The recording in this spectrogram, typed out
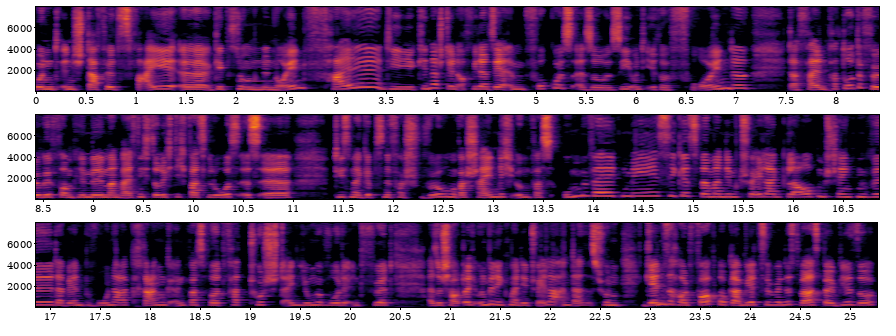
Und in Staffel 2 äh, gibt es nun einen neuen Fall. Die Kinder stehen auch wieder sehr im Fokus, also sie und ihre Freunde. Da fallen ein paar tote Vögel vom Himmel, man weiß nicht so richtig, was los ist. Äh, diesmal gibt es eine Verschwörung, wahrscheinlich irgendwas Umweltmäßiges, wenn man dem Trailer Glauben schenken will. Da werden Bewohner krank, irgendwas wird vertuscht, ein Junge wurde entführt. Also schaut euch unbedingt mal den Trailer an, das ist schon Gänsehaut vorprogrammiert, zumindest war es bei mir so,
